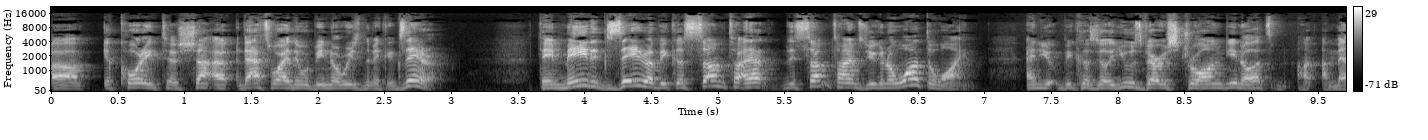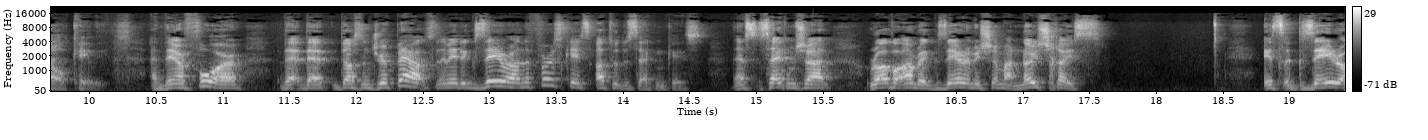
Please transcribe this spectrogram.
um, according to uh, that's why there would be no reason to make a gzera. They made a gzera because sometimes sometimes you're going to want the wine. And you, because they'll use very strong, you know, it's a, metal keli, and therefore that, that doesn't drip out. So they made a gzera on the first case, up to the second case. That's the second shot. Rava Amr gzera mishama noischais. It's a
